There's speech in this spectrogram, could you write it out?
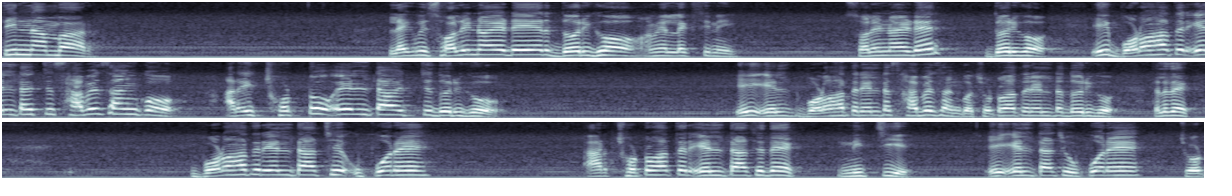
তিন নাম্বার। লিখবি সলিনয়েডের দৈর্ঘ্য, আমি লিখছি নেই। সলিনয়েডের দৈর্ঘ্য। এই বড় হাতের এলটা হচ্ছে সাবেশাঙ্ক, আর এই ছোট এলটা হচ্ছে দৈর্ঘ্য। এই এল বড় হাতের এলটা সাবেশাঙ্ক, ছোট হাতের এলটা দৈর্ঘ্য। তাহলে দেখ, বড় হাতের এলটা আছে উপরে, আর ছোট হাতের এলটা আছে দেখ, নিচে। এই এলটা আছে উপরে, ছোট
